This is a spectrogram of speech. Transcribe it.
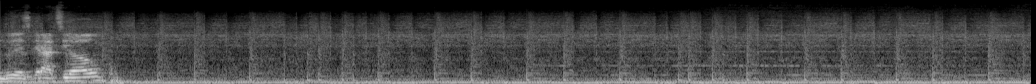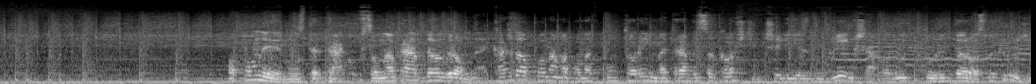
Ląduje z gracją. Opony Monster Trucków są naprawdę ogromne. Każda opona ma ponad 1,5 metra wysokości, czyli jest większa od niektórych dorosłych ludzi.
